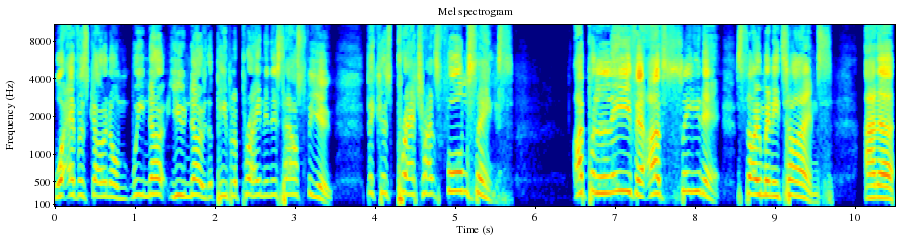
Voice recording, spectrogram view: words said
whatever's going on, we know you know that people are praying in this house for you because prayer transforms things. I believe it. I've seen it so many times. And uh,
